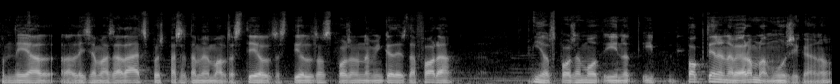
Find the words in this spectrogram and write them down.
com deia l'Aleix amb les edats, doncs passa també amb els estils. Els estils els posen una mica des de fora i els posa molt... I, no, i poc tenen a veure amb la música, no?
